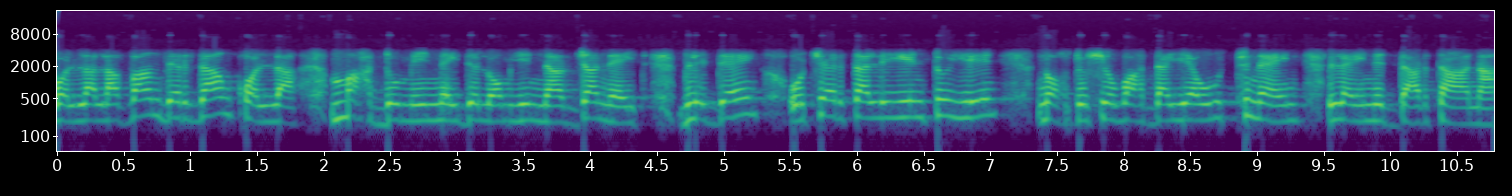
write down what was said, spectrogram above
kollha lavander dawn kollha maħdumin ngħidilhom jien nerġa' ngħid bl-idejn u ċerta li int u jien Noħdu xi waħda jew tnejn lejn id-dar tagħna.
